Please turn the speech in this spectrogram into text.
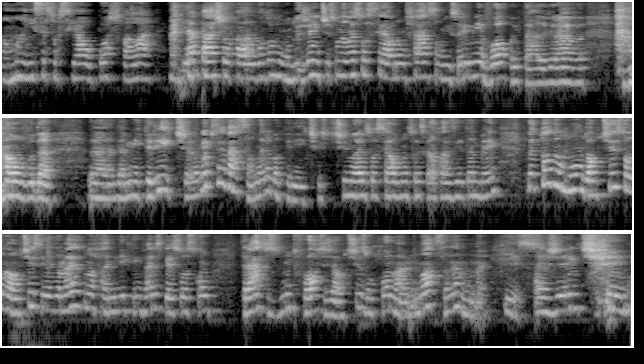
Mamãe, isso é social, posso falar? E a parte que eu falava com todo mundo, gente, isso não é social, não façam isso. Aí minha avó, coitada, virava alvo da, da, da, minha crítica, da minha observação, não era uma crítica, não era social algumas coisas que ela fazia também, porque todo mundo, autista ou não autista, ainda mais numa família que tem várias pessoas com traços muito fortes de autismo, como a nossa, né, mamãe? Isso. A gente,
